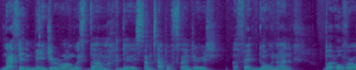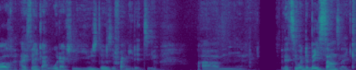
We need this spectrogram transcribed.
nothing major wrong with them there is some type of flanger effect going on But overall, I think I would actually use those if I needed to. Um, let's see what the bass sounds like.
